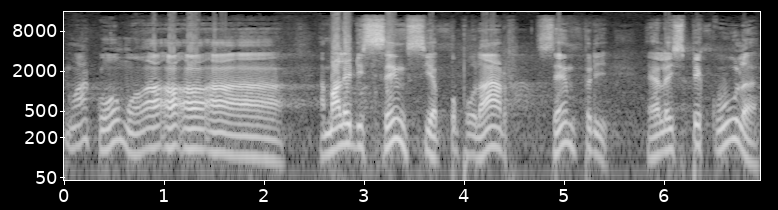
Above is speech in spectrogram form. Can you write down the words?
Não há como. a, a, a a maledicência popular sempre ela especula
